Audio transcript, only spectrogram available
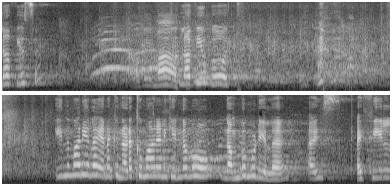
love you sir love you both இந்த மாதிரி எல்லாம் எனக்கு நடக்குமான்னு எனக்கு இன்னமும் நம்ப முடியல. ஐ ஐ ஃபீல்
